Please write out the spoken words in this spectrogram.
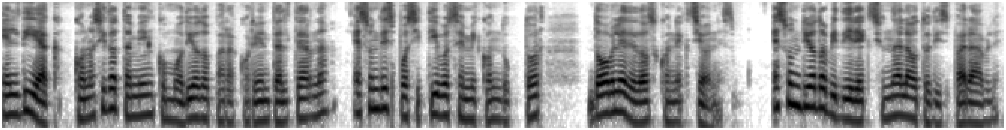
El DIAC, conocido también como diodo para corriente alterna, es un dispositivo semiconductor doble de dos conexiones. Es un diodo bidireccional autodisparable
